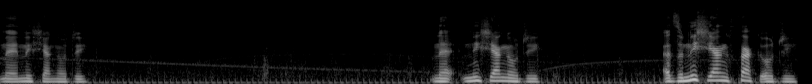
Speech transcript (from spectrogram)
Nee, nicht Young OG. Nee, nicht Young OG. Also nicht Young Thug OG.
